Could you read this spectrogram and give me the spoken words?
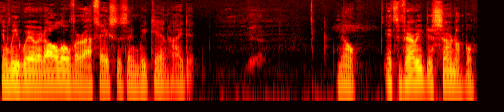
And we wear it all over our faces and we can't hide it. No, it's very discernible.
